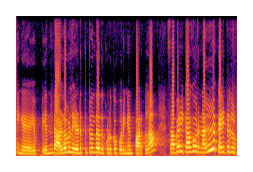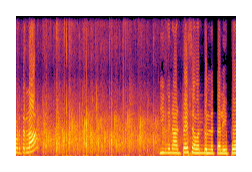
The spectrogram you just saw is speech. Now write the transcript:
நீங்க எப் எந்த அளவில் எடுத்துட்டு வந்து அது கொடுக்க போறீங்கன்னு பார்க்கலாம். சபரிக்காக ஒரு நல்ல கைத்தறல் கொடுத்துடலாம். இங்கு நான் பேச வந்துள்ள தலைப்போ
